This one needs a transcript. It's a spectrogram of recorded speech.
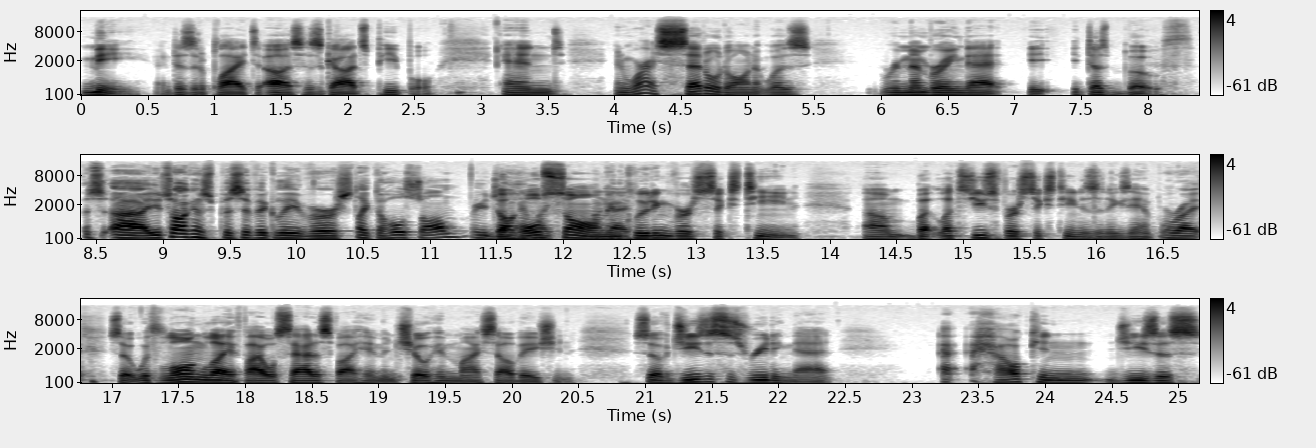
me? And does it apply to us as God's people? And and where I settled on it was remembering that it, it does both. Uh, are you talking specifically verse, like the whole psalm? Or are you The whole like- psalm, okay. including verse 16. Um, but let's use verse 16 as an example. Right. So, with long life, I will satisfy him and show him my salvation. So, if Jesus is reading that, how can Jesus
